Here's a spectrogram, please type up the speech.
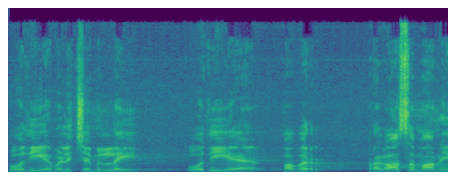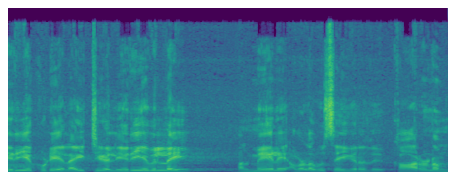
போதிய வெளிச்சமில்லை போதிய பவர் பிரகாசமான எரியக்கூடிய லைட்டுகள் எரியவில்லை. அது மேலே அவ்வளவு செய்கிறது. காரணம்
